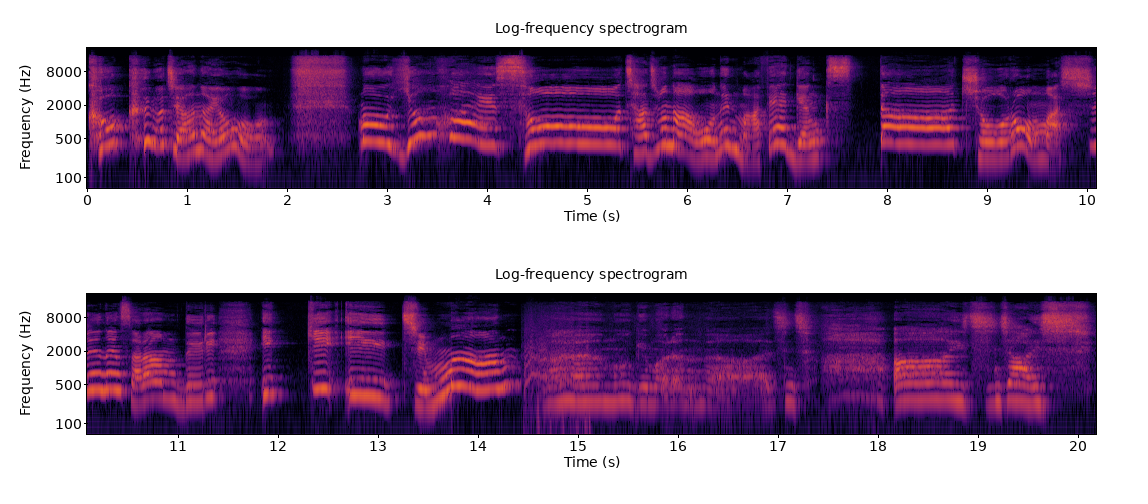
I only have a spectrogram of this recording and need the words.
꼭 그러지 않아요. 뭐 자주 나오는 마피아 갱스터처럼 마시는 사람들이 있기 있지만 아 목이 마른다 진짜 아이 진짜 아이씨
